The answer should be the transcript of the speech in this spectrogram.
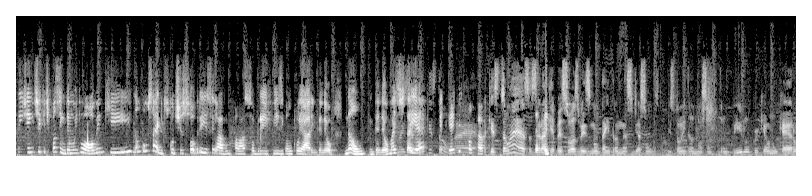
tem gente que, tipo assim, tem muito homem que não consegue discutir sobre, sei lá, vamos falar sobre física nuclear, entendeu? Não, entendeu? Mas, Mas isso daí é. A questão é, é, a questão é essa. Será que a pessoa às vezes não tá entrando nesse de assunto? Estou entrando no assunto tranquilo porque eu não quero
